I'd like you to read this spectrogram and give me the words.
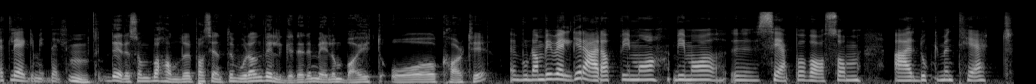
et legemiddel. Mm. Dere som behandler pasienter, hvordan velger dere mellom Bite og CAR-T? Hvordan vi velger, er at vi må, vi må uh, se på hva som er dokumentert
